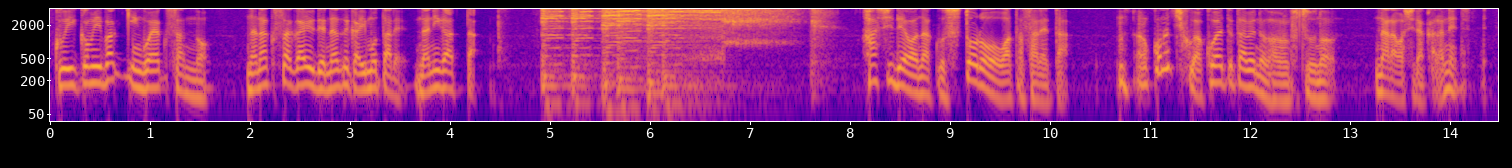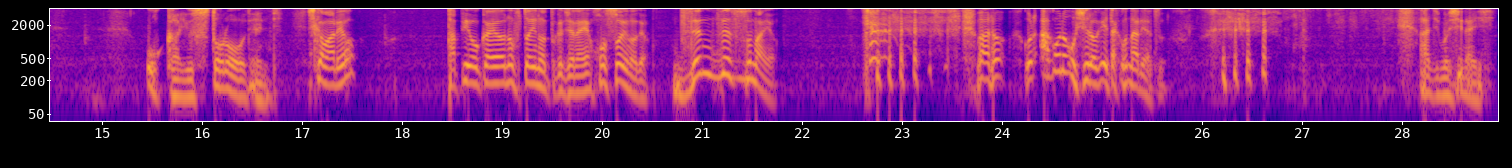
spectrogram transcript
食い込み罰金503の七草がゆでなぜか胃もたれ。何があった？箸ではなくストローを渡された、うん、あのこの地区はこうやって食べるのが普通の習わしだからね。っつっておかゆストローでんり。しかもあれよ。タピオカ用の太いのとかじゃない細いので全然進まんよ。あのこれ顎の後ろが痛くなるやつ。味もしないし。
